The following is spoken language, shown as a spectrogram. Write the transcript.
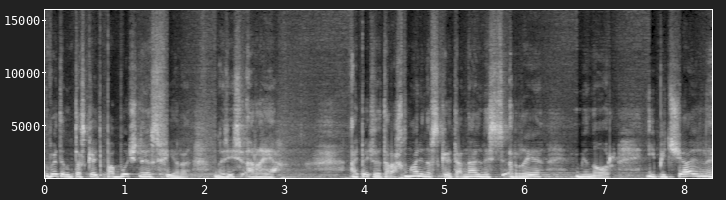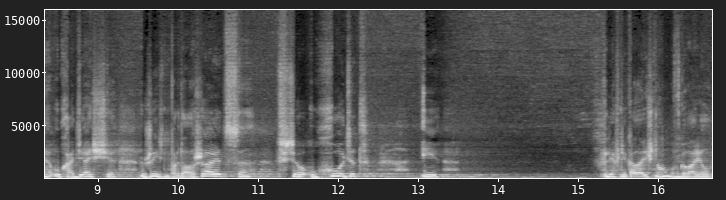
В этом, так сказать, побочная сфера, но здесь ре. Опять вот эта рахманиновская тональность ре минор. И печальная, уходящая жизнь продолжается, все уходит. И Лев Николаевич Наумов говорил,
